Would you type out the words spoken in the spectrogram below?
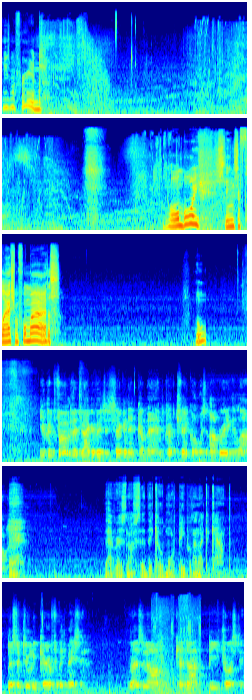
He's my friend. Oh boy, things are flashing before my eyes. Oh, You confirmed that Dragovich's second in command, Kravchenko, was operating in Laos. That Reznov said they killed more people than I could count. Listen to me carefully, Mason. Reznov cannot be trusted.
